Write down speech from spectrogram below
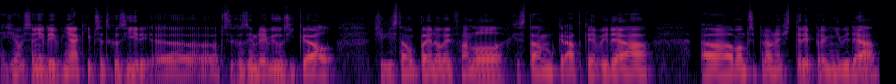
že už jsem někdy v nějaký předchozí, uh, předchozím review říkal, že chystám úplně nový funnel, chystám krátké videa, uh, mám připravené čtyři první videa, uh,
